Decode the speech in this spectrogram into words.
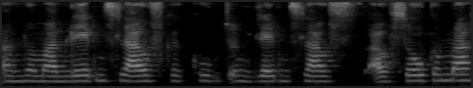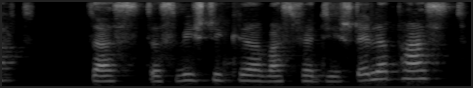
auch nochmal im Lebenslauf geguckt und Lebenslauf auch so gemacht, dass das Wichtige, was für die Stelle passt,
